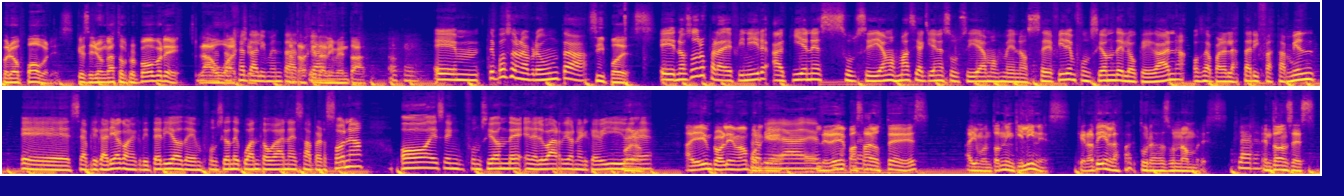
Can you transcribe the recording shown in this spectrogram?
pro pobres. ¿Qué sería un gasto pro pobre? La UH, tarjeta alimentaria. La tarjeta Claro. alimentar. Ok. Em, ¿Te puedo hacer una pregunta? Sí, podés. Eh, nosotros para definir a quiénes subsidiamos más y a quiénes subsidiamos menos, ¿se define en función de lo que gana? O sea, para las tarifas también eh, se aplicaría con el criterio de en función de cuánto gana esa persona ¿O es en función de en el barrio en el que vive? Bueno, ahí hay un problema porque le debe pasar claro. a ustedes. Hay un montón de inquilines que no tienen las facturas a sus nombres. Claro. Entonces,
